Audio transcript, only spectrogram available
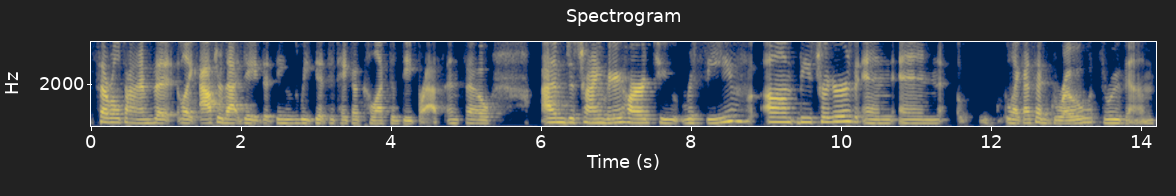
several times that like after that date that things we get to take a collective deep breath. And so I'm just trying very hard to receive um, these triggers and and like I said, grow through them.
